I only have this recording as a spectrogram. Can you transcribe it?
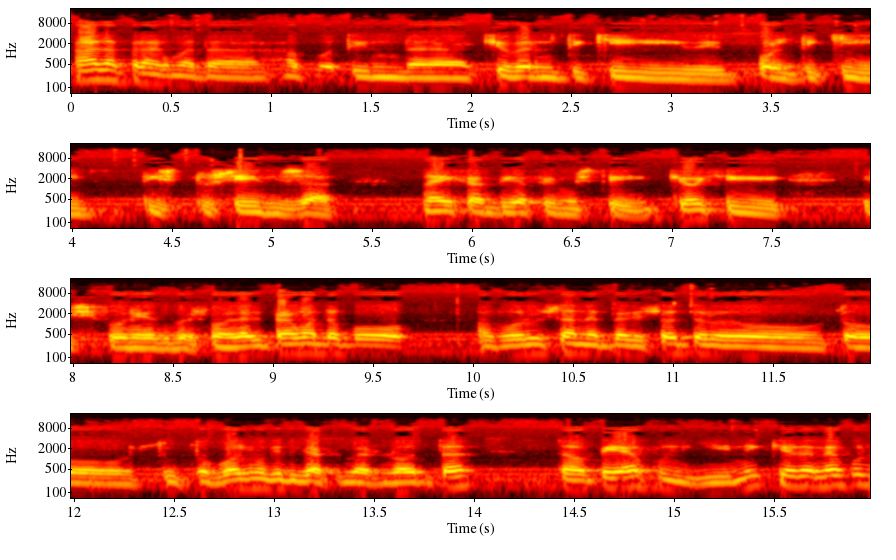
άλλα πράγματα από την ε, κυβερνητική πολιτική της, του ΣΥΡΙΖΑ να είχαν διαφημιστεί και όχι η συμφωνία του Πρεσπών. Δηλαδή πράγματα που αφορούσαν περισσότερο το, το, τον κόσμο και την καθημερινότητα τα οποία έχουν γίνει και δεν έχουν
